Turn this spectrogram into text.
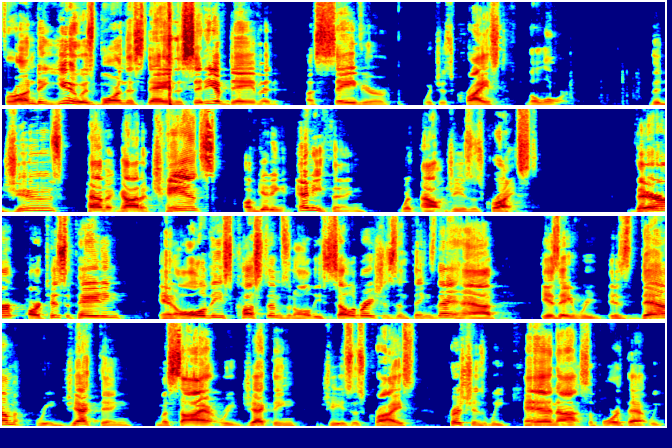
For unto you is born this day in the city of David a Savior, which is Christ the Lord. The Jews haven't got a chance of getting anything without Jesus Christ. They're participating in all of these customs and all these celebrations and things they have is a re, is them rejecting Messiah, rejecting Jesus Christ. Christians, we cannot support that. We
